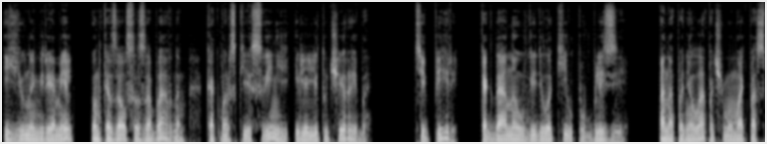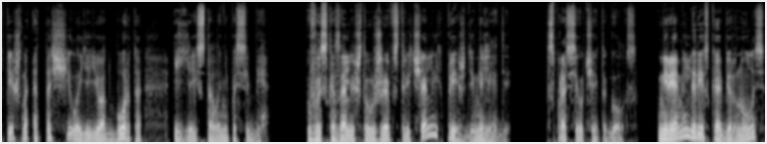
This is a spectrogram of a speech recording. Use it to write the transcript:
и юной Мириамель он казался забавным, как морские свиньи или летучие рыбы. Теперь, когда она увидела Килпу вблизи, она поняла, почему мать поспешно оттащила ее от борта, и ей стало не по себе. — Вы сказали, что уже встречали их прежде, миледи? — спросил чей-то голос. Мириамель резко обернулась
